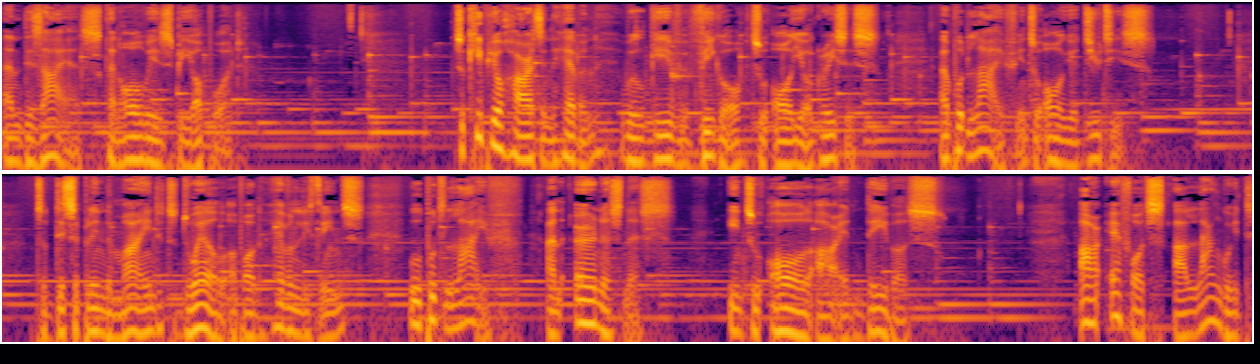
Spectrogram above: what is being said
and desires can always be upward. To keep your heart in heaven will give vigor to all your graces and put life into all your duties. To discipline the mind to dwell upon heavenly things will put life and earnestness into all our endeavors. Our efforts are languid,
